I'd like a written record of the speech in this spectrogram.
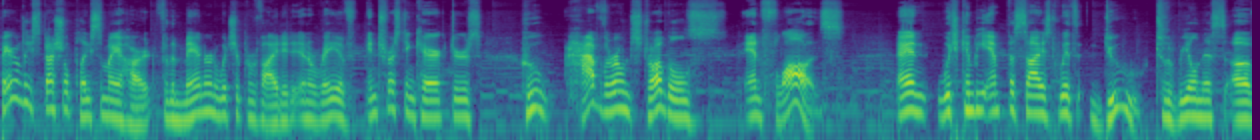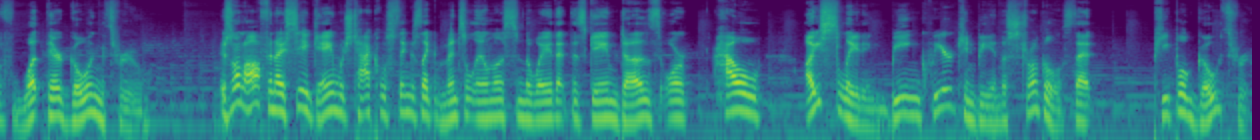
fairly special place in my heart for the manner in which it provided an array of interesting characters who have their own struggles and flaws, and which can be emphasized with due to the realness of what they're going through. It's not often I see a game which tackles things like mental illness in the way that this game does, or how isolating being queer can be and the struggles that people go through.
